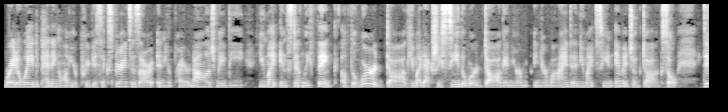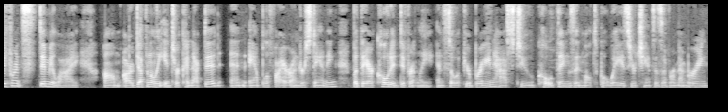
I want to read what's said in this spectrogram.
right away, depending on what your previous experiences are and your prior knowledge may be, you might instantly think of the word dog. You might actually see the word dog in your in your mind, and you might see an image of dog. So different stimuli um, are definitely interconnected and amplify our understanding, but they are coded differently. And so if your brain has to code things in multiple ways, your chances of remembering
